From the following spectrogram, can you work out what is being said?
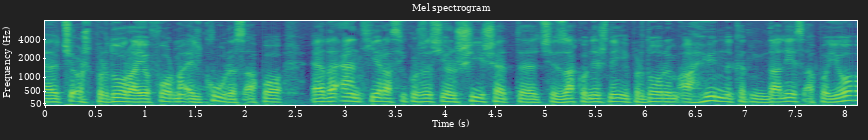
që është përdorur ajo forma e lkurës apo edhe enë tjera sikurse që janë shishet që zakonisht ne i përdorim a hyjnë në këtë ndalesë apo jo,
